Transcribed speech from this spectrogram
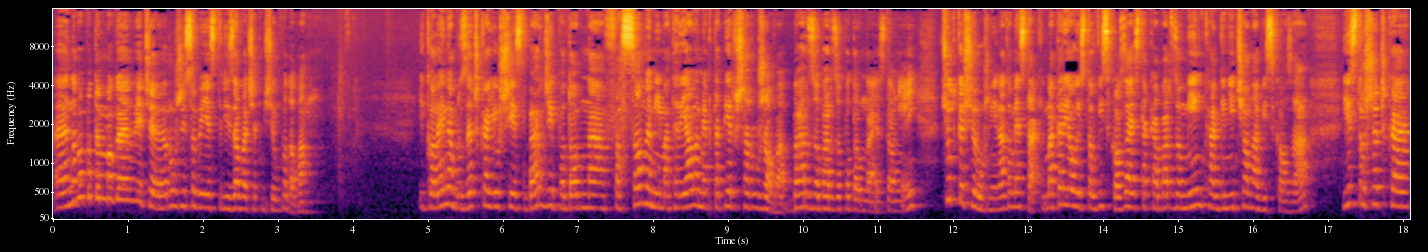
e, no bo potem mogę, wiecie, różnie sobie je stylizować, jak mi się podoba. I kolejna bluzeczka już jest bardziej podobna fasonem i materiałem jak ta pierwsza różowa. Bardzo, bardzo podobna jest do niej. Ciutkę się różni, natomiast tak, materiał jest to wiskoza, jest taka bardzo miękka, gnieciona wiskoza. Jest troszeczkę,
